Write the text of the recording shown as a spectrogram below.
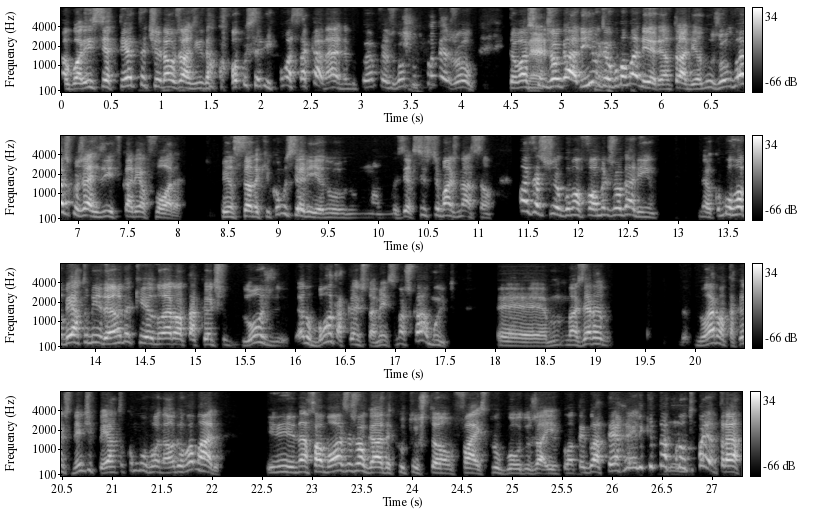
Agora, em 70, tirar o Jairzinho da Copa seria uma sacanagem. Né? Porque fez gol tudo quanto é jogo. Então, acho é. que eles jogariam de alguma maneira, entraria no jogo. Não acho que o Jairzinho ficaria fora, pensando aqui como seria, no, no exercício de imaginação. Mas acho que de alguma forma eles jogariam. Né? Como o Roberto Miranda, que não era um atacante longe, era um bom atacante também, se machucava muito. É, mas era, não era um atacante nem de perto como o Ronaldo e o Romário. E na famosa jogada que o Tostão faz para o gol do Jair contra a Inglaterra, é ele que está pronto para entrar.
